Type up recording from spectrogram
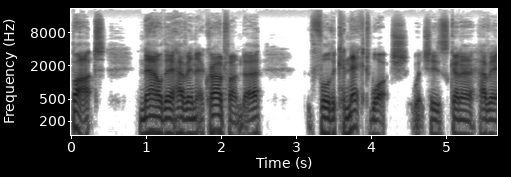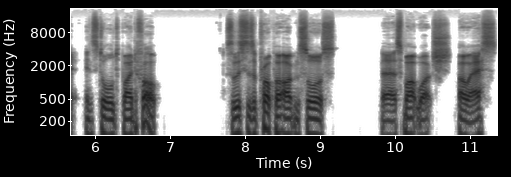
but now they're having a crowdfunder for the Connect Watch, which is going to have it installed by default. So this is a proper open source uh, smartwatch OS,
